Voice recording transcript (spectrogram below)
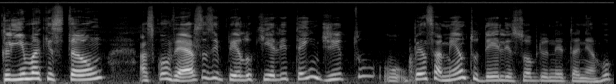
clima que estão as conversas e pelo que ele tem dito, o, o pensamento dele sobre o Netanyahu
